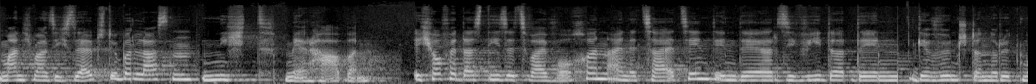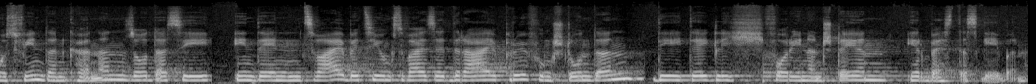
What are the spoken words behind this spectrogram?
manchmal sich selbst überlassen, nicht mehr haben. Ich hoffe, dass diese zwei Wochen eine Zeit sind, in der Sie wieder den gewünschten Rhythmus finden können, so dass Sie in den zwei bzw. drei Prüfungsstunden, die täglich vor Ihnen stehen, Ihr Bestes geben.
